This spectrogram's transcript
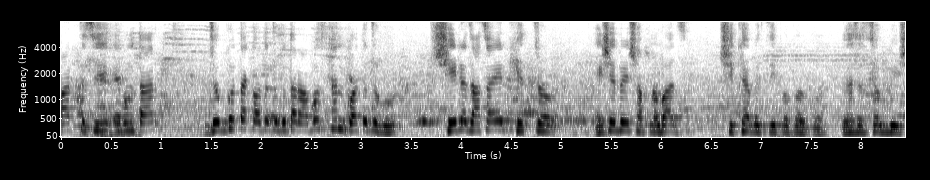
পারতেছে এবং তার যোগ্যতা কতটুকু, তার অবস্থান কতটুকু, সেটা যাচাইয়ের ক্ষেত্র হিসেবে স্বপ্নবাজ শিক্ষাবৃত্তি প্রকল্প দু হাজার চব্বিশ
